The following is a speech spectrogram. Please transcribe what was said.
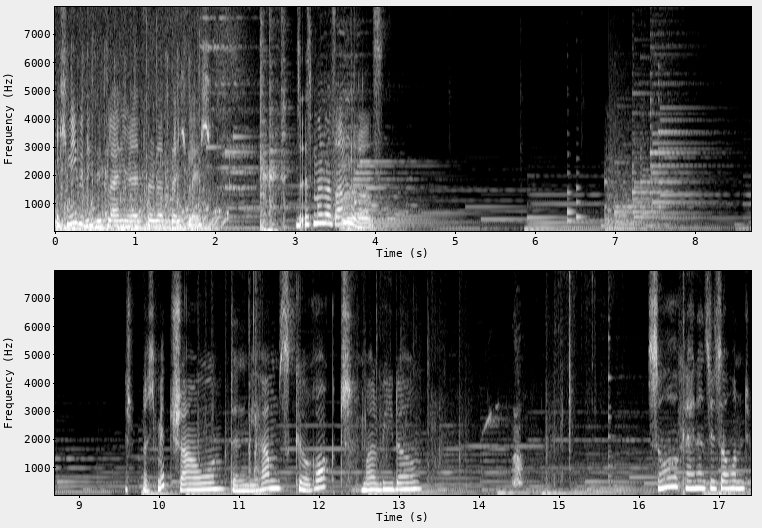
Ich liebe diese kleinen Rätsel tatsächlich. Das ist mal was anderes. Sprich mit, ciao, denn wir haben's gerockt, mal wieder. So, kleiner süßer Hund.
